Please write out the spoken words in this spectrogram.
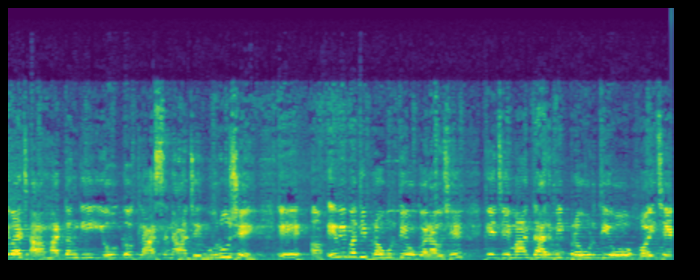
એવા જ આ માતંગી યોગ ક્લાસના જે ગુરુ છે, એ એવી બધી પ્રવૃત્તિઓ કરાવશે કે જેમાં ધાર્મિક પ્રવૃત્તિઓ હોય છે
